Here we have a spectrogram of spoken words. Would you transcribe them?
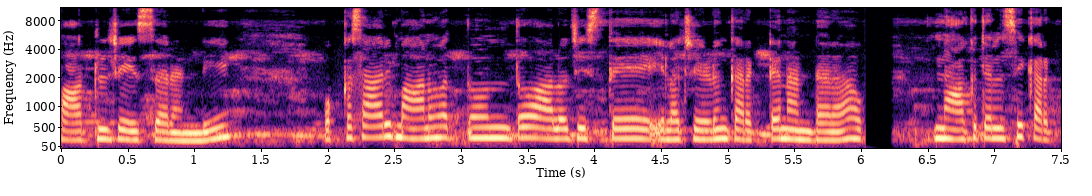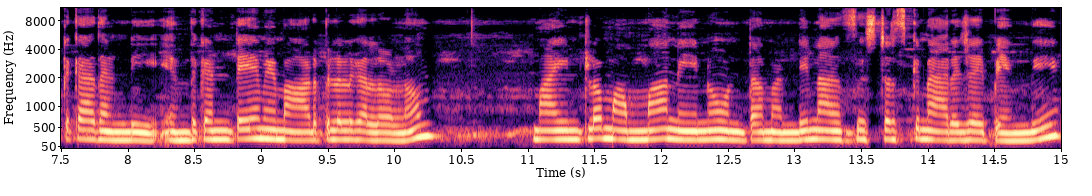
పార్ట్లు చేశారండి. ఒక్కసారి మానవత్వంతో ఆలోచిస్తే ఇలా చేయడం కరెక్టేనంటారా? నాకు తెలిసి కరెక్ట్ కాదండి. ఎందుకంటే మేము ఆడపిల్లలు గలవాళ్ళం మా ఇంట్లో మా అమ్మ నేను ఉంటామండి. నా సిస్టర్స్కి మ్యారేజ్ అయిపోయింది.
